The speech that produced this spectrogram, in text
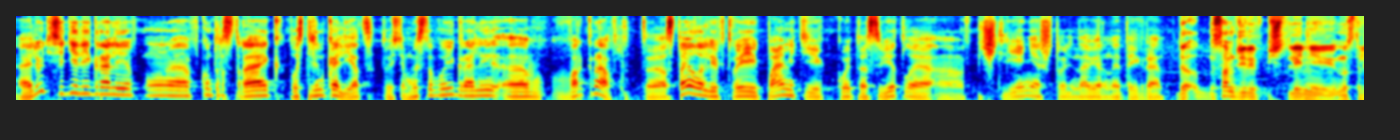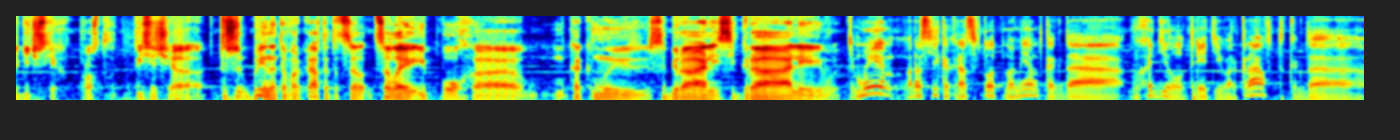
люди сидели, играли в, э, в Counter-Strike, Властелин колец. То есть, а мы с тобой играли э, в Warcraft. Оставила ли в твоей памяти какое-то светлое э, впечатление, что ли, наверное, эта игра? Да, на самом деле впечатлений ностальгических просто тысяча. Это же, блин, это Warcraft, это цел- целая эпоха, как мы собирались, играли. Мы росли как раз в тот момент, когда выходил третий Warcraft, когда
